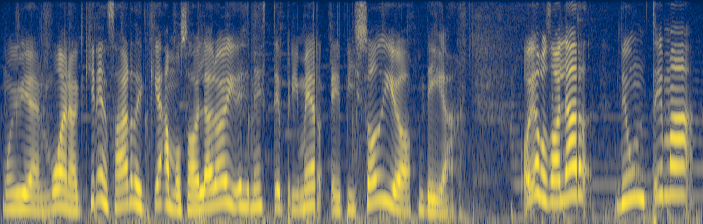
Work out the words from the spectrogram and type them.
Muy bien. Bueno, ¿quieren saber de qué vamos a hablar hoy en este primer episodio? Diga. Hoy vamos a hablar de un tema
